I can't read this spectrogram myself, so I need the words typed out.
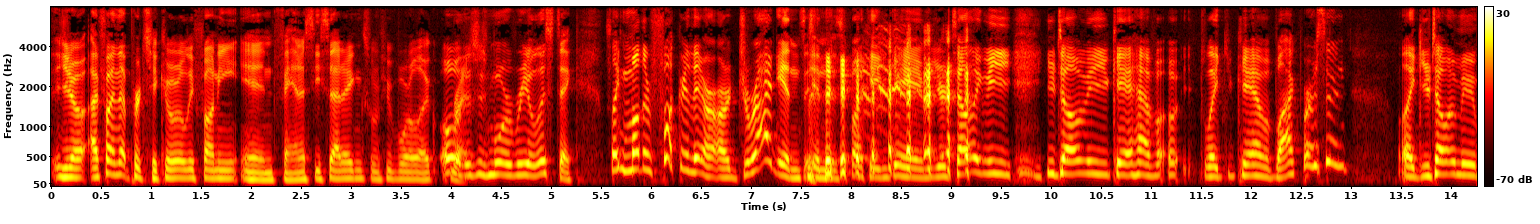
You know, I find that particularly funny in fantasy settings when people are like, "Oh, Right. this is more realistic." It's like, motherfucker, there are dragons in this fucking game. You're telling me, you're telling me you can't have, a- like, you can't have a black person. Like, you're telling me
